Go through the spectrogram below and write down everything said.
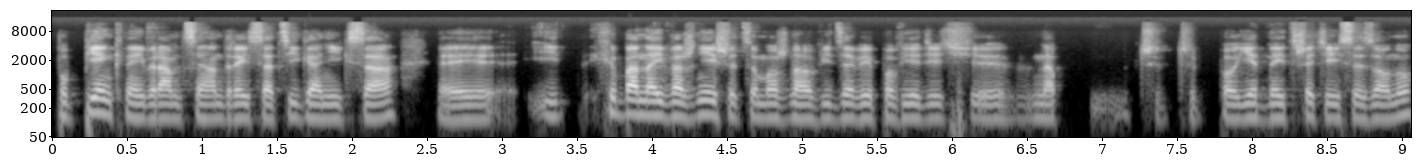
po pięknej bramce Andrejsa Ciganiksa i chyba najważniejsze, co można o Widzewie powiedzieć na, czy, czy po jednej trzeciej sezonu,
